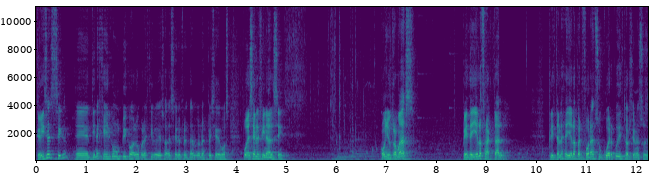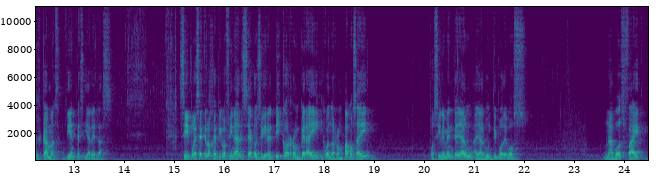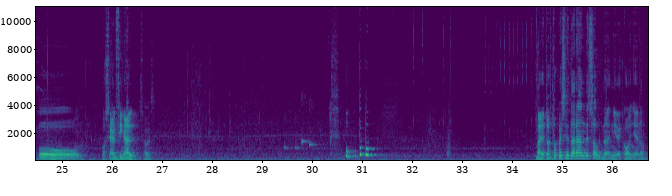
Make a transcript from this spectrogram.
¿Qué dices? ¿Sigue? Eh, tienes que ir con un pico o algo por el estilo y eso ha de ser enfrentar con una especie de boss. Puede ser el final, sí. Coño, otro más. Pez de hielo fractal. Cristales de hielo perforan su cuerpo y distorsionan sus escamas, dientes y aletas. Sí, puede ser que el objetivo final sea conseguir el pico, romper ahí y cuando rompamos ahí Posiblemente hay, algún tipo de boss Una boss fight o... O sea, el final, ¿sabes? Vale, ¿todos estos peces darán de sobre? No, ni de coña, ¿no?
